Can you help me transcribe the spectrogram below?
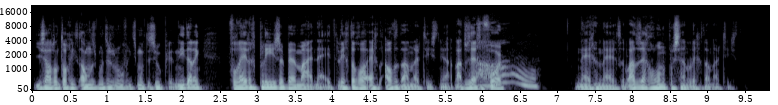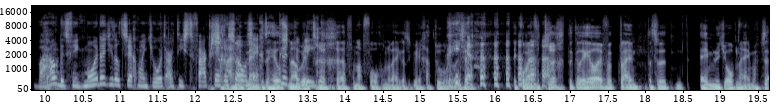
je zal dan toch iets anders moeten doen of iets moeten zoeken. Niet dat ik volledig pleaser ben, maar nee, het ligt toch wel echt altijd aan de artiest. Ja. Laten we zeggen voor Oh. 99, laten we zeggen 100% ligt aan artiest. Wauw, Ja. dit vind ik mooi dat je dat zegt, want je hoort artiesten vaak zeggen zelfs neem ik het heel snel weer terug eh, vanaf volgende week als ik weer ga toeren. Dus, Ik kom even terug. Ik wil heel even klein dat we één minuutje opnemen. of Zo.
